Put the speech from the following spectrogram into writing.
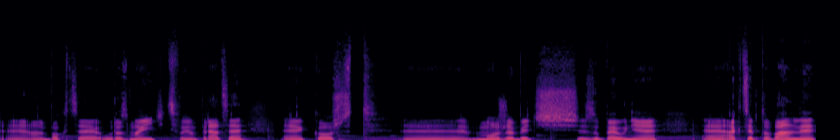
e, albo chce urozmaicić swoją pracę, e, koszt e, może być zupełnie e, akceptowalny.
